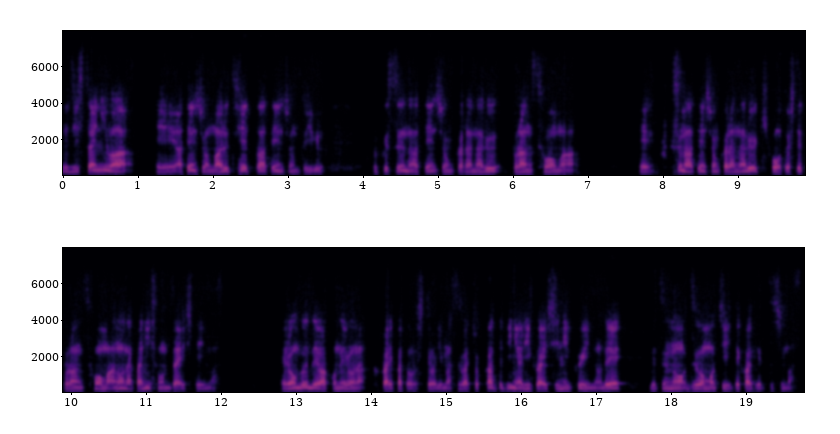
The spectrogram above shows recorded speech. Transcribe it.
で実際には、えー、アテンション、マルチヘッドアテンションという複数のアテンションからなるトランスフォーマーえ複数のアテンションからなる機構としてトランスフォーマーの中に存在しています。論文ではこのような書かれ方をしておりますが、直感的には理解しにくいので、別の図を用いて解説します。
